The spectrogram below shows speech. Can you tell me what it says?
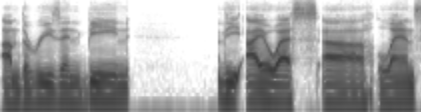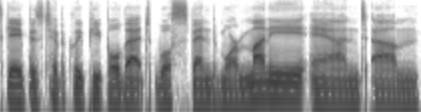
Um, the reason being the iOS uh, landscape is typically people that will spend more money and um,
